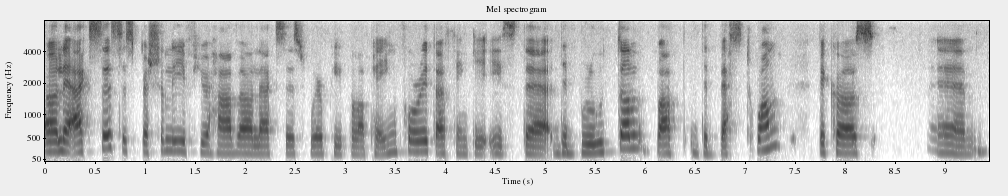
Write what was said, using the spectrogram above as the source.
early access, especially if you have early access where people are paying for it, I think is the the brutal but the best one because um,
